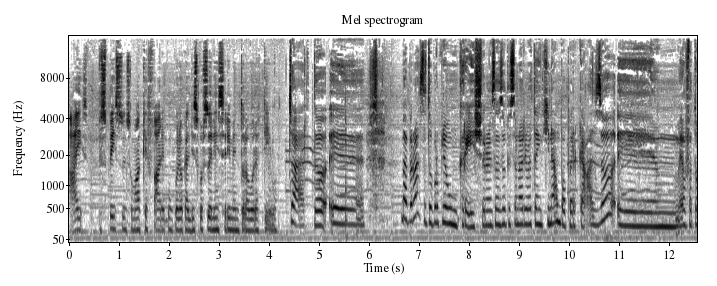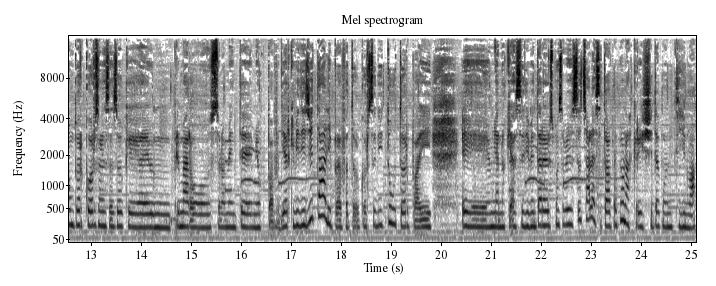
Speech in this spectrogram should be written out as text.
hai sp- spesso insomma a che fare con quello che è il discorso dell'inserimento lavorativo. Certo, eh, beh, per me è stato proprio un crescere, nel senso che sono arrivata in China un po' per caso e, mm, e ho fatto un percorso, nel senso che mm, prima ero solamente mi occupavo di archivi digitali, poi ho fatto il corso di tutor, poi eh, mi hanno chiesto di diventare responsabile sociale, è stata proprio una crescita continua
